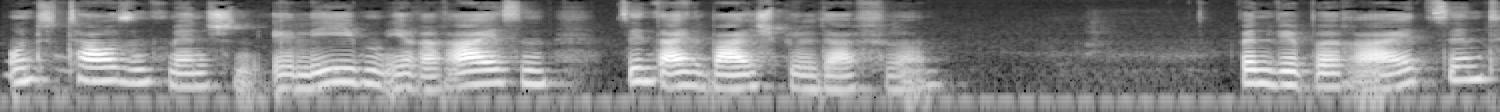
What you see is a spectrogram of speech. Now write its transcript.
Und tausend Menschen, ihr Leben, ihre Reisen sind ein Beispiel dafür. Wenn wir bereit sind,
